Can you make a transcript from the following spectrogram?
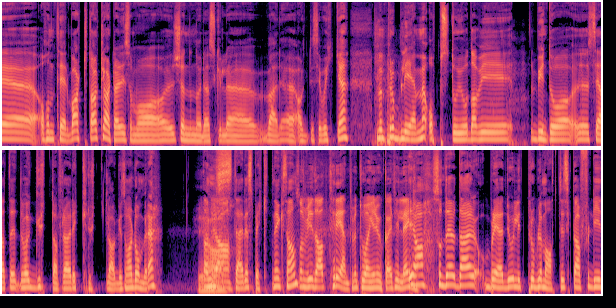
eh, håndterbart. Da klarte jeg liksom å skjønne når jeg skulle være aggressiv og ikke. Men problemet oppsto jo da vi begynte å eh, se at det, det var gutta fra rekruttlaget som var dommere. Da Ja. mistet jeg respekten, ikke sant? Som vi da trente med to ganger i uka i tillegg. Ja, så det, der ble det jo litt problematisk, da, fordi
